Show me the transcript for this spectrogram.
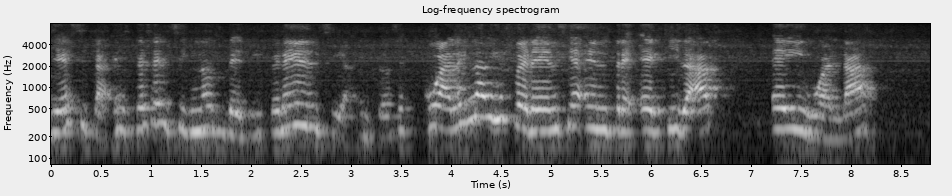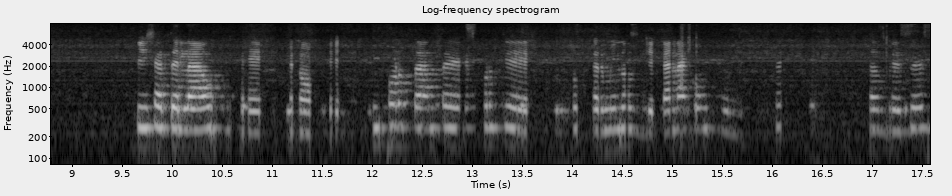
Jessica, este es el signo de diferencia. Entonces, ¿cuál es la diferencia entre equidad e igualdad? Fíjate, Lau, eh, lo importante es porque estos términos llegan a confundirse. Muchas veces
